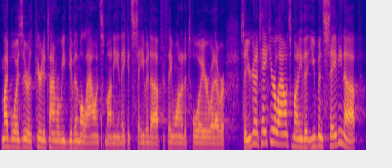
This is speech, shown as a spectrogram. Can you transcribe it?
my boys, there was a period of time where we'd give them allowance money and they could save it up if they wanted a toy or whatever. So you're going to take your allowance money that you've been saving up.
